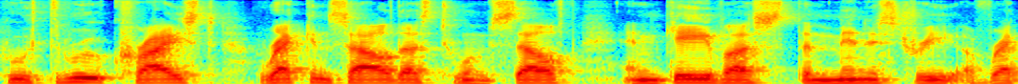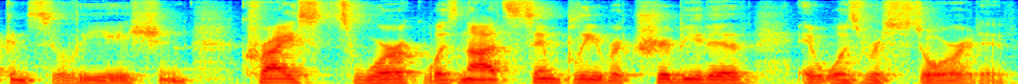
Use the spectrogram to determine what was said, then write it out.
who through Christ reconciled us to himself and gave us the ministry of reconciliation. Christ's work was not simply retributive, it was restorative.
